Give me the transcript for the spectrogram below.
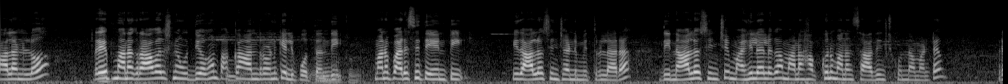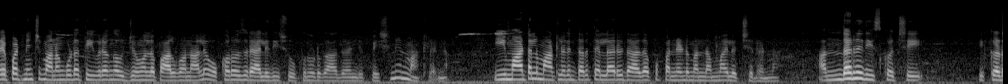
పాలనలో రేపు మనకు రావాల్సిన ఉద్యోగం పక్క ఆంధ్రోనికి వెళ్ళిపోతుంది. మన పరిస్థితి ఏంటి? ఇది ఆలోచించండి మిత్రులారా. దీన్ని ఆలోచించి మహిళలుగా మన హక్కును మనం సాధించుకుందామంటే రేపటి నుంచి మనం కూడా తీవ్రంగా ఉద్యమంలో పాల్గొనాలి. ఒక్కరోజు ర్యాలీ తీసి కాదు అని చెప్పేసి నేను మాట్లాడినా. ఈ మాటలు మాట్లాడిన తర్వాత తెల్లారి దాదాపు పన్నెండు మంది అమ్మాయిలు వచ్చారన్న. అందరినీ తీసుకొచ్చి ఇక్కడ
